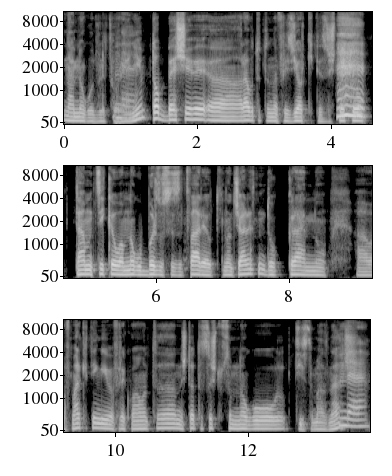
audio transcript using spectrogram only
най-много удовлетворение. Не. То беше а, работата на фризьорките, защото там цикъла много бързо се затваря от начален до крайен, но а, в маркетинга и в рекламата нещата също са много, ти сама знаеш. Да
